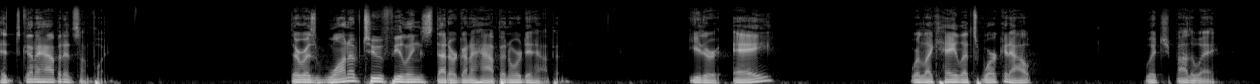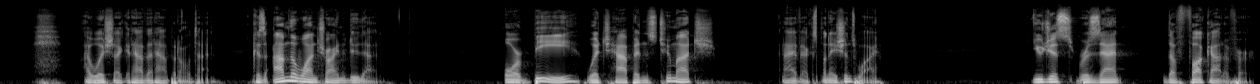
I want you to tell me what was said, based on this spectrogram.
It's going to happen at some point. There was one of two feelings that are going to happen or did happen. Either A, we're like, hey, let's work it out, which, by the way, I wish I could have that happen all the time because I'm the one trying to do that. Or B, which happens too much, and I have explanations why. You just resent the fuck out of her.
